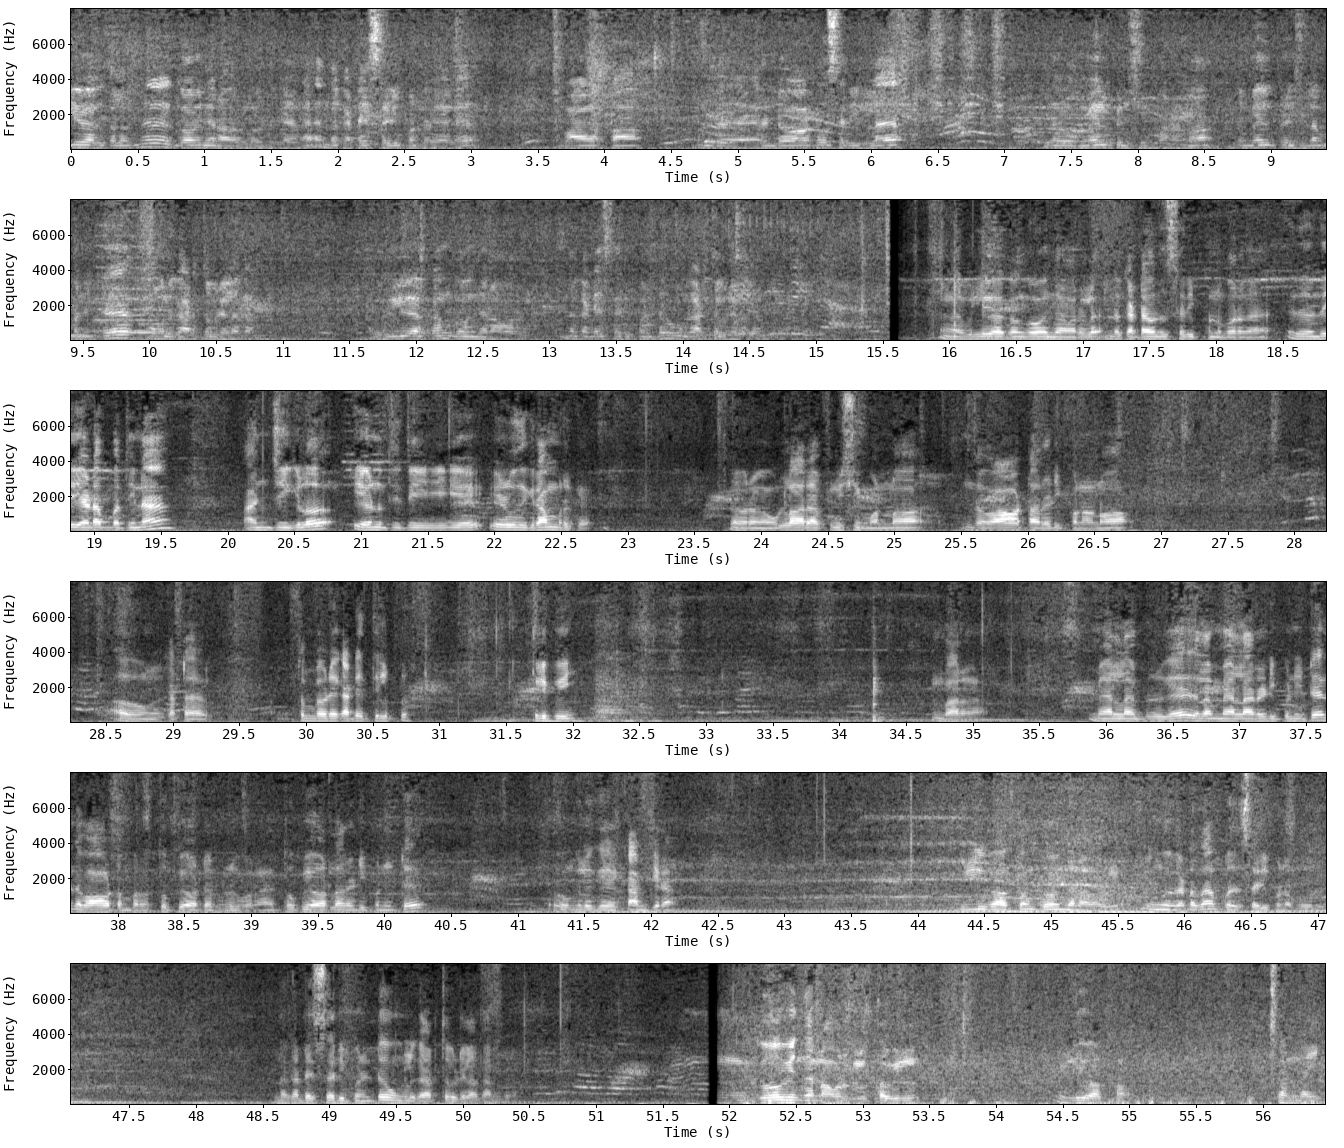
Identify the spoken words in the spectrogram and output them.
வில்லிவாக்கத்துலேருந்து கோவிந்தன் அவர்கள் வந்திருக்காங்க இந்த கட்டையை சரி பண்ணுறதுக்காக வாகட்டம் இந்த ரெண்டு வாகட்டும் சரியில்லை. இந்த மேல் ஃபினிஷிங் பண்ணணும். இந்த மேல் ஃபினிஷிங்லாம் பண்ணிவிட்டு உங்களுக்கு அடுத்த வீடியோவில் காமிக்கிறேன் வில்லிவாக்கம் கோவிந்தன் அவர்கள். இந்த கட்டையை சரி பண்ணிட்டு உங்களுக்கு அடுத்த வீடியோவில் காமிக்கிறேன் வில்லிவாக்கம் கோவிந்தன் அவர்கள் இந்த கட்டை வந்து சரி பண்ண போகிறாங்க இது வந்து இடம் பார்த்தீங்கன்னா அஞ்சு கிலோ எழுநூற்றி எழுபது கிராம் இருக்குது அப்புறம் உள்ளார ஃபினிஷிங் பண்ணணும். இந்த வாவட்டம் ரெடி பண்ணணும். அது உங்கள் கட்டை கட்டையை திருப்பு. திருப்பி. பாருங்க. மேலாம் இப்படி இருக்குது இதெல்லாம் மேலாம் ரெடி பண்ணிவிட்டு இந்த வாவட்டம் பாருங்கள் தொப்பி வாட்டம் இப்படி பாருங்கள் தொப்பி வாட்டெலாம் ரெடி பண்ணிவிட்டு உங்களுக்கு காமிக்கிறேன். வில்லிவாக்கம் கோவிந்தன் அவர்கள். இவங்க கட்டை தான் இப்போ சரி பண்ண போகுது. இந்த கட்டையை சரி பண்ணிவிட்டு உங்களுக்கு அடுத்த வீடியோவில் காமிக்கிறேன். கோவிந்தன் அவர்கள் தவில் வில்லிவாக்கம் சென்னை.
